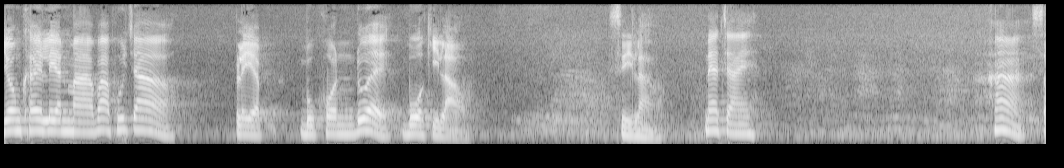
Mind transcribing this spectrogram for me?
โยมเคยเรียนมาว่าพระเจ้าเปรียบบุคคลด้วยบัวกี่เหล่าสี่เหล่า แน่ใจห้าส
